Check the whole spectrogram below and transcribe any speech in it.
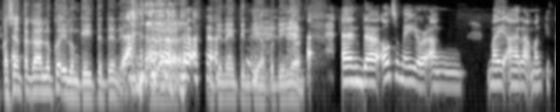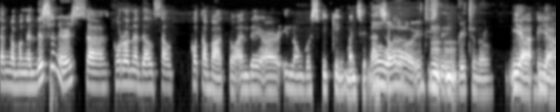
kasi ang Tagalog ko elongated din eh. Kaya medyo naintindihan ko din yun. And uh, also, Mayor, ang may ara man kita nga mga listeners sa Corona del South Cotabato and they are Ilonggo speaking man sila. Oh, So, wow. Interesting. Mm-mm. Great to know. Yeah, Mhm. yeah.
